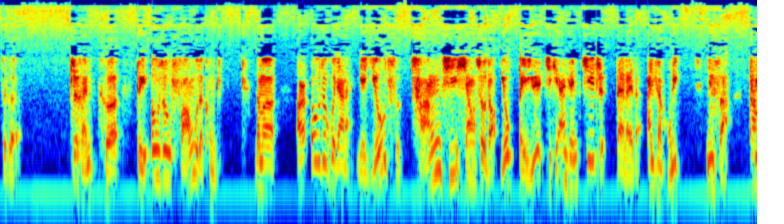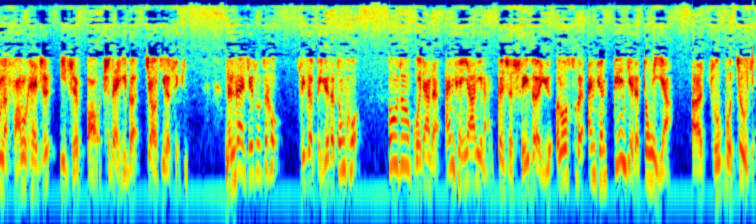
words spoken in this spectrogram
这个制衡和对欧洲防务的控制。那么，而欧洲国家呢，也由此长期享受到由北约集体安全机制带来的安全红利。因此啊，他们的防务开支一直保持在一个较低的水平。冷战结束之后，随着北约的东扩。欧洲国家的安全压力呢，更是随着与俄罗斯的安全边界的东移啊而逐步骤减。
